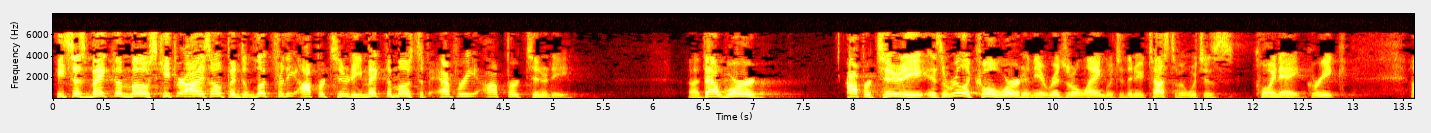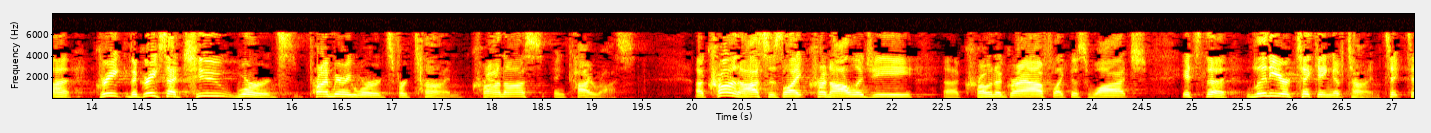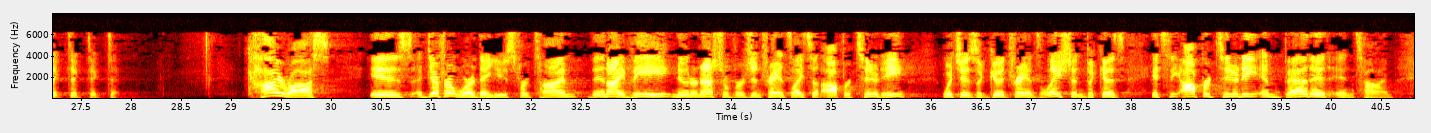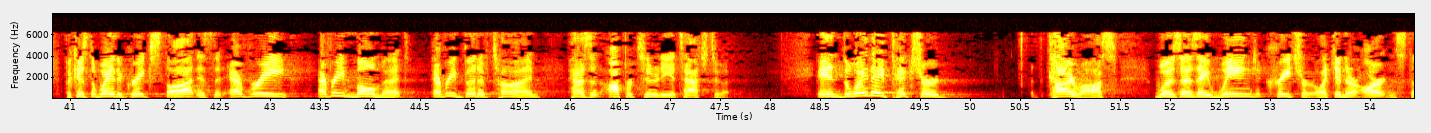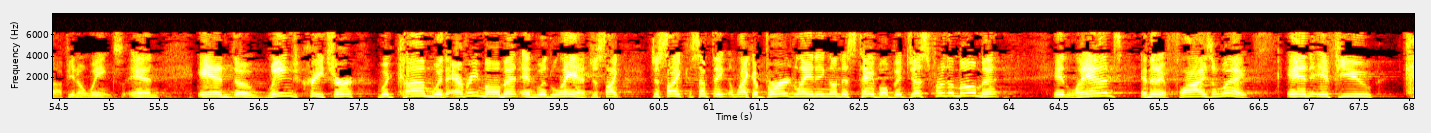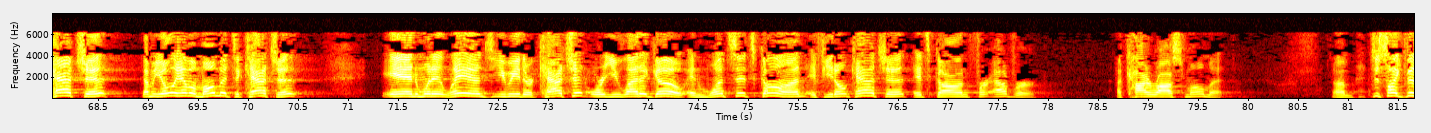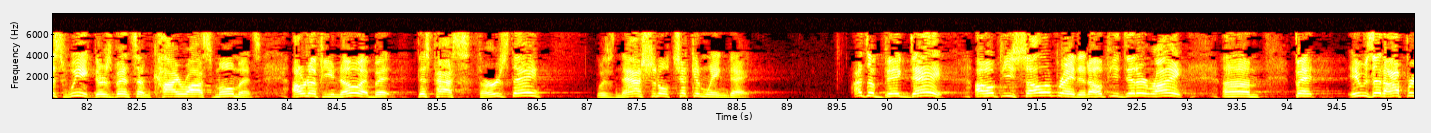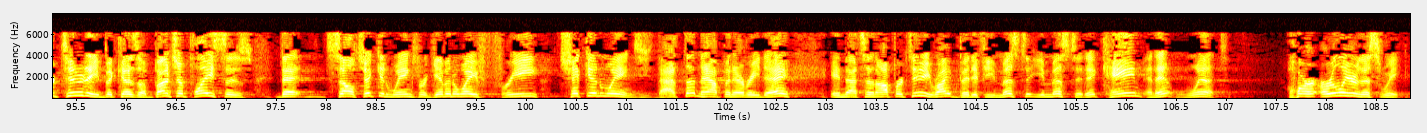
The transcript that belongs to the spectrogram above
he says, make the most, keep your eyes open to look for the opportunity, make the most of every opportunity. Uh, that word, opportunity, is a really cool word in the original language of the New Testament, which is koine Greek. Uh, Greek, the Greeks had two words, primary words for time, chronos and kairos. Uh, chronos is like chronology, uh, chronograph, like this watch. It's the linear ticking of time. Tick, tick, tick, tick, tick. Kairos is a different word they use for time. The NIV, New International Version, translates it opportunity, which is a good translation because it's the opportunity embedded in time. Because the way the Greeks thought is that every, every moment, every bit of time has an opportunity attached to it. And the way they pictured Kairos was as a winged creature, like in their art and stuff, you know, wings. And, and the winged creature would come with every moment and would land, just like, just like something, like a bird landing on this table, but just for the moment, it lands and then it flies away. And if you catch it, I mean, you only have a moment to catch it, and when it lands, you either catch it or you let it go. And once it's gone, if you don't catch it, it's gone forever. A kairos moment. Um, just like this week, there's been some kairos moments. I don't know if you know it, but this past Thursday was National Chicken Wing Day. That's a big day. I hope you celebrated. I hope you did it right. Um, but it was an opportunity because a bunch of places that sell chicken wings were giving away free chicken wings. That doesn't happen every day. And that's an opportunity, right? But if you missed it, you missed it. It came and it went. Or earlier this week,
